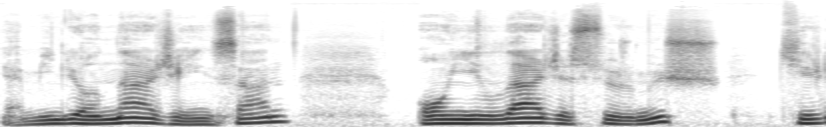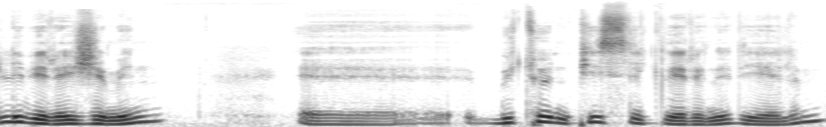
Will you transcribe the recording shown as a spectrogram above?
Yani milyonlarca insan on yıllarca sürmüş kirli bir rejimin e, bütün pisliklerini diyelim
